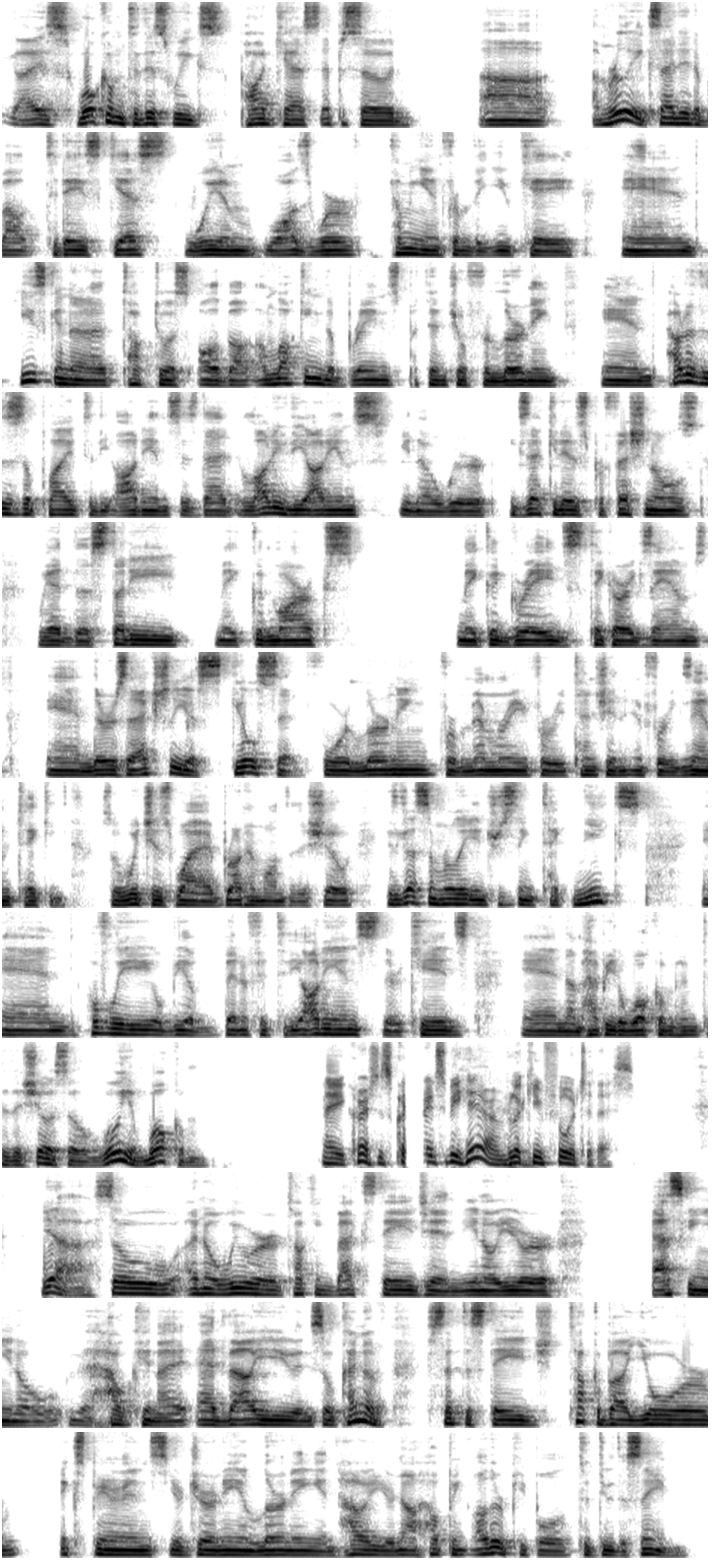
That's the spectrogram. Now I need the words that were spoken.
Hey guys, welcome to this week's podcast episode. Uh, I'm really excited about today's guest, William Wadsworth, coming in from the UK, and he's gonna talk to us all about unlocking the brain's potential for learning and how does this apply to the audience. Is that a lot of the audience, you know, we're executives, professionals. We had to study, make good marks, make good grades, take our exams, and there's actually a skill set for learning, for memory, for retention, and for exam taking. So, which is why I brought him onto the show. He's got some really interesting techniques, and hopefully, it'll be a benefit to the audience, their kids. And I'm happy to welcome him to the show. So, William, welcome. Hey, Chris, it's great to be here. I'm looking forward to this. Yeah. So, I know we were talking backstage, and you know, you're asking, you know, how can I add value? And so, kind of set the stage, talk about your experience, your journey and learning, and how you're now helping other people to do the same.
